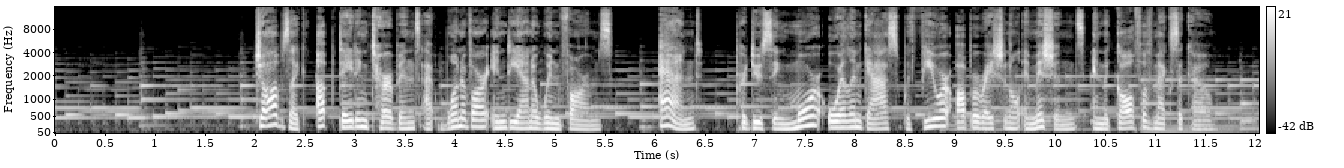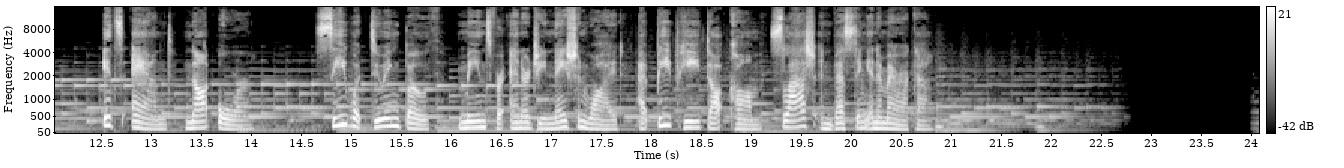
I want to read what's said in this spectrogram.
Jobs like updating turbines at one of our Indiana wind farms and producing more oil and gas with fewer operational emissions in the Gulf of Mexico. It's and, not or. See what doing both means for energy nationwide at bp.com slash investing in America.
